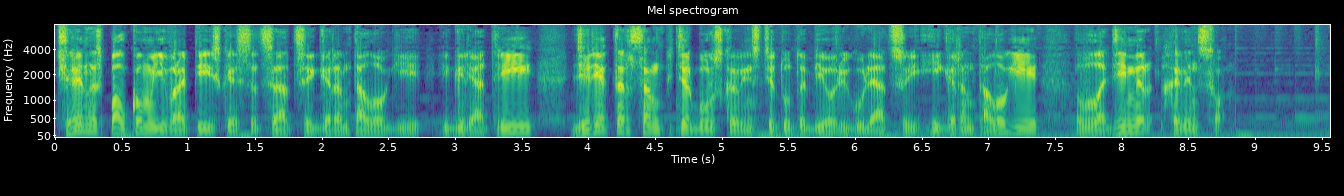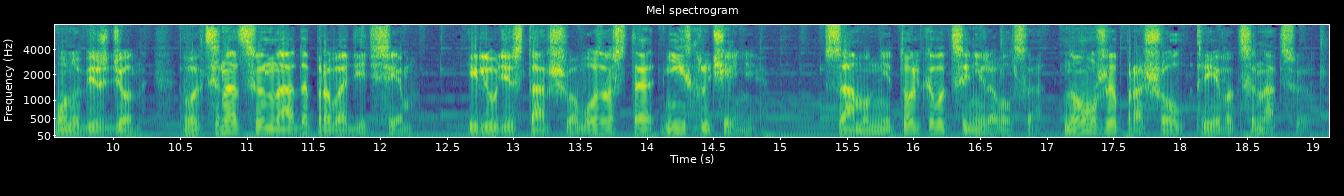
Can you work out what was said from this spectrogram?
член исполкома Европейской ассоциации геронтологии и гериатрии, директор Санкт-Петербургского института биорегуляции и геронтологии Владимир Ховенсон. Он убежден, вакцинацию надо проводить всем. И люди старшего возраста не исключение. Сам он не только вакцинировался, но уже прошел ревакцинацию –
